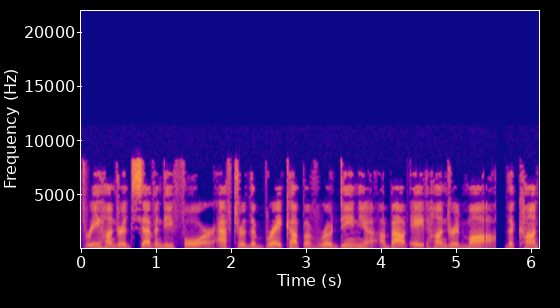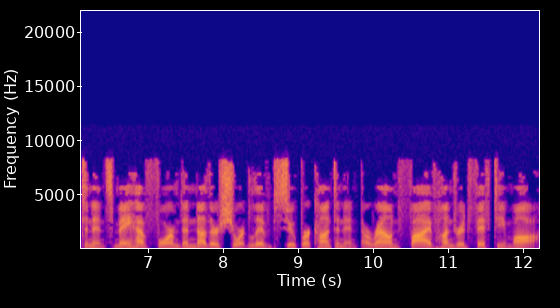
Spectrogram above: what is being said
374 After the breakup of Rodinia about 800 Ma, the continents may have formed another short-lived supercontinent around 550 Ma.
